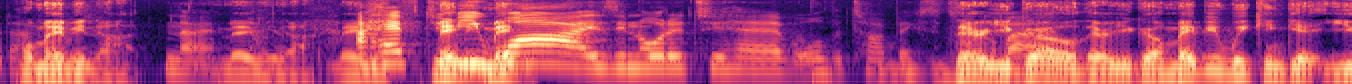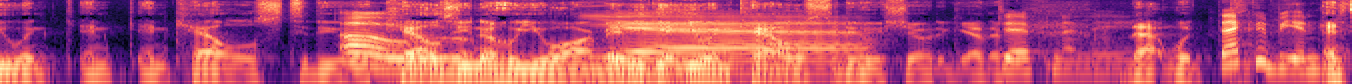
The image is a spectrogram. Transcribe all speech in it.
don't. Well, maybe not. No. Maybe not. Maybe, I have to maybe, be maybe- wise in order to have all the topics. To There you about. go. There you go. Maybe we can get you and and, and Kels to do. Oh, Kels, you know who you are. Maybe get you and Kels to do a show together. Definitely. That would That could be interesting. And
